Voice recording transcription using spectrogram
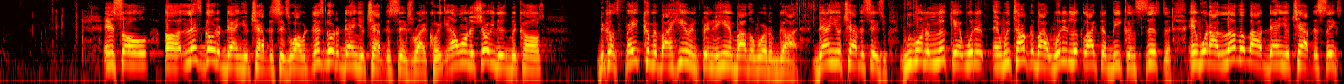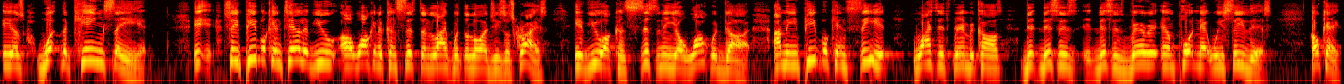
And so uh, let's go to Daniel chapter 6. Let's go to Daniel chapter 6 right quick. I want to show you this because because faith coming by hearing, friend, and hearing by the word of God. Daniel chapter 6. We want to look at what it, and we talked about what it looked like to be consistent. And what I love about Daniel chapter 6 is what the king said. It, see, people can tell if you are walking a consistent life with the Lord Jesus Christ, if you are consistent in your walk with God. I mean, people can see it. Watch this, friend, because th- this is this is very important that we see this. Okay,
